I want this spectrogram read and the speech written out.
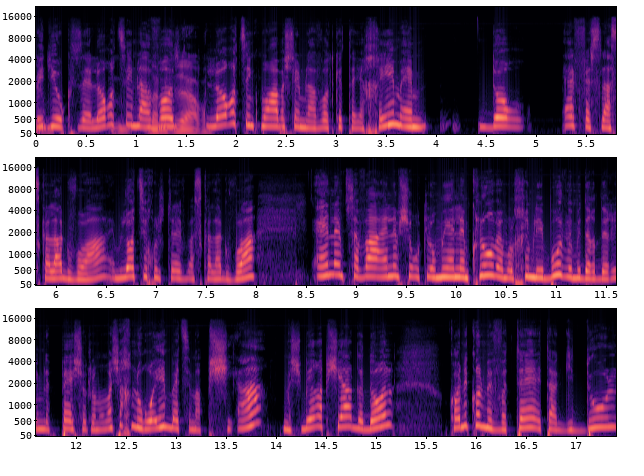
בדיוק זה, לא רוצים לעבוד, במגזר. לא רוצים כמו אבא שלהם לעבוד כטייחים, הם דור אפס להשכלה גבוהה, הם לא הצליחו להשתלב בהשכלה גבוהה, אין להם צבא, אין להם שירות לאומי, אין להם כלום, והם הולכים לאיבוד ומידרדרים לפשע. כלומר, מה שאנחנו רואים בעצם, הפשיעה, משבר הפשיעה הגדול, קודם כל מבטא את הגידול,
